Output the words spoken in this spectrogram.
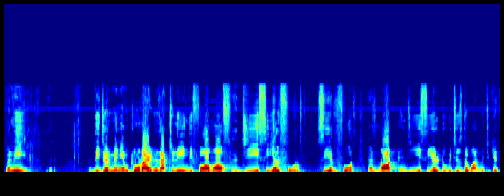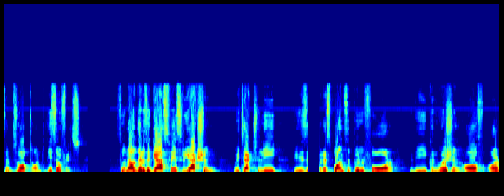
when we the germanium chloride is actually in the form of GeCl4 Cl4 and not in GeCl2 which is the one which gets absorbed onto the surface. So, now there is a gas phase reaction which actually is responsible for the conversion of or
